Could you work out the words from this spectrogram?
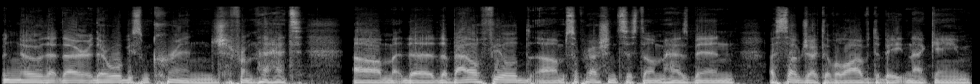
know that there there will be some cringe from that um, the the battlefield um, suppression system has been a subject of a lot of debate in that game,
